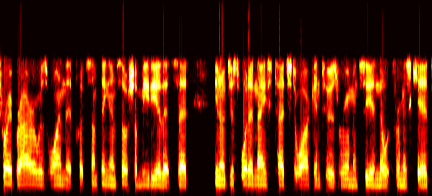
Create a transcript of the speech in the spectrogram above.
Troy Brouwer was one that put something on social media that said, you know, just what a nice touch to walk into his room and see a note from his kids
